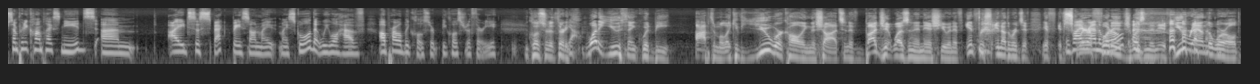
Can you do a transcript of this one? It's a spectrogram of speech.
some pretty complex needs. Um, I suspect, based on my my school, that we will have. I'll probably closer be closer to 30. Closer to 30. Yeah. What do you think would be optimal? Like if you were calling the shots and if budget wasn't an issue and if infra in other words if if, if, If square footage wasn't an if you ran the world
